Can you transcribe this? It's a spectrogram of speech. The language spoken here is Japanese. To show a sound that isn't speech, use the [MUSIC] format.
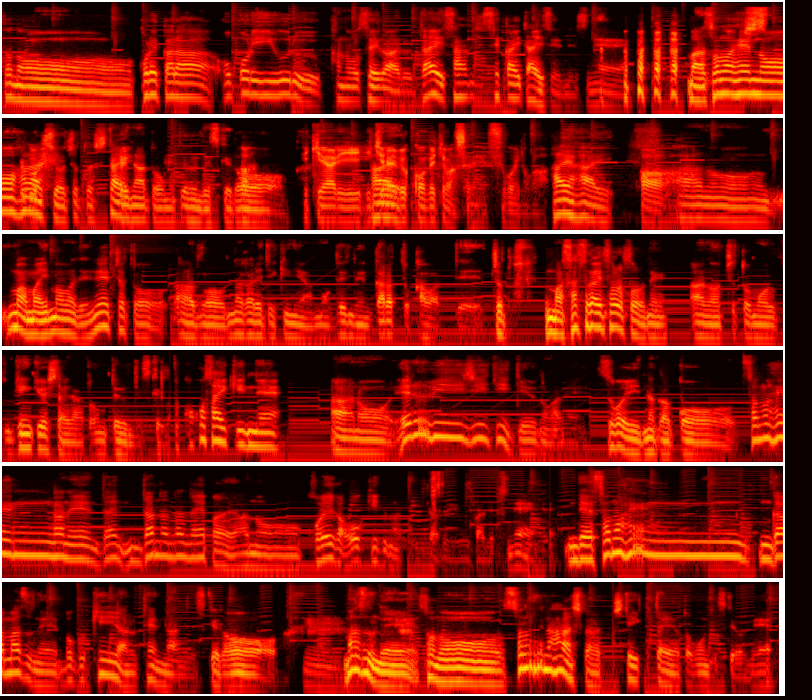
そのこれから起こりうる可能性がある第三次世界大戦ですね。[LAUGHS] まあその辺の話をちょっとしたいなと思ってるんですけど、[LAUGHS] いきなり、いきなりぶっこんできましたね。すごいのが。はいはい。あのまあまあ今までねちょっとあの流れ的にはもう全然ガラッと変わってちょっとまあさすがにそろそろねあのちょっともう言及したいなと思ってるんですけどここ最近ねあの LBGT っていうのがねすごいなんかこうその辺がねだんだんだんだんやっぱあの声が大きくなってきたというかですねでその辺がまずね僕気になる点なんですけどあ。うん。まずね、その、その辺の話からしていきたいなと思うんですけどね。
